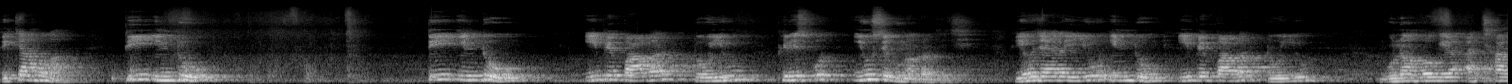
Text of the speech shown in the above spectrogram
तो क्या होगा? T into T into E पे पावर टू यू फिर इसको u से गुना कर दीजिए। ये हो जाएगा u इंटू ई पे पावर टू यू गुना हो गया अच्छा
